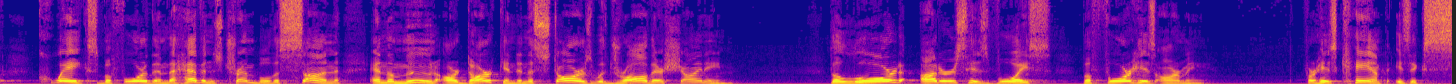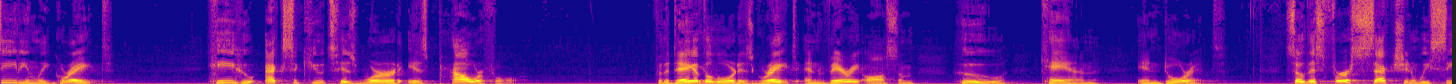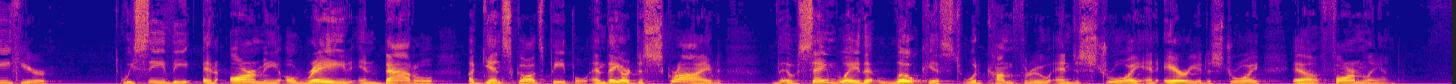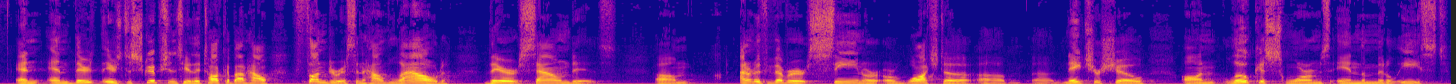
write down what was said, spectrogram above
quakes before them. The heavens tremble. The sun and the moon are darkened, and the stars withdraw their shining. The Lord utters his voice before his army, for his camp is exceedingly great. He who executes his word is powerful. For the day of the Lord is great and very awesome. Who can endure it? So, this first section we see here we see the, an army arrayed in battle against God's people. And they are described the same way that locusts would come through and destroy an area, destroy uh, farmland. And, and there, there's descriptions here. They talk about how thunderous and how loud their sound is. Um, I don't know if you've ever seen or, or watched a, a, a nature show on locust swarms in the Middle East.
